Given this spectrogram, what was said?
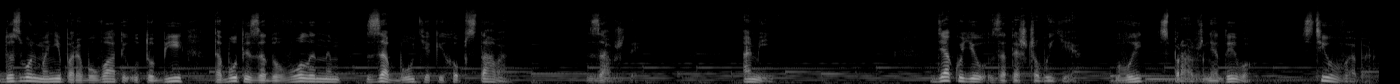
дозволь мені перебувати у тобі та бути задоволеним за будь-яких обставин завжди. Амінь. Дякую за те, що ви є. Ви справжнє диво. Стів Вебер.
